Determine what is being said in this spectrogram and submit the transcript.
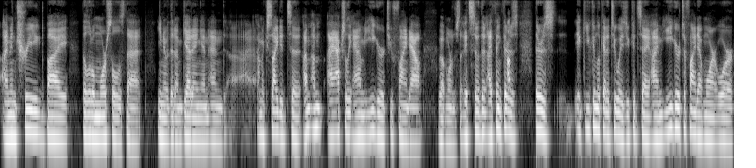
I'm intrigued by the little morsels that you know that I'm getting, and and uh, I'm excited to. I'm I'm I actually am eager to find out about more of the stuff. It's so that I think there's there's it, you can look at it two ways. You could say I'm eager to find out more, or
